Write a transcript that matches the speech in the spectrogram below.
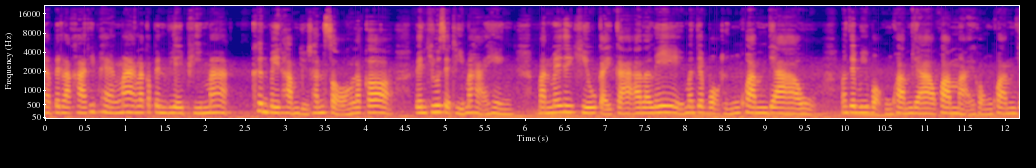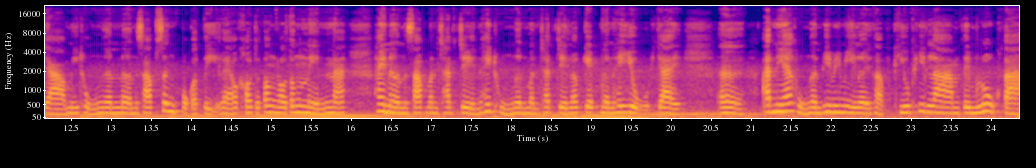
นะเป็นราคาที่แพงมากแล้วก็เป็น VIP มาก ขึ้นไปทำอยู่ชั้นสองแล้วก็เป็นคิ้วเศรษฐีมหาเฮงมันไม่ใช่คิ้วไก่กาอาราเล่มันจะบอกถึงความยาว มันจะมีบอกถึงความยาว ความหมายของความยาวมีถุงเงินเนินทรัพย์ ซึ่งปกติแล้วเขาจะต้องเราต้องเน้นนะ ให้เนินทรัพย์มันชัดเจน ให้ถุงเงินมันชัดเจนแล้วเก็บเงินให้อยู่ใจเอออันเนี้ยถุงเงินพี่ไม่มีเลยครับ คิ้วพี่ลามเต็มลูกตา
